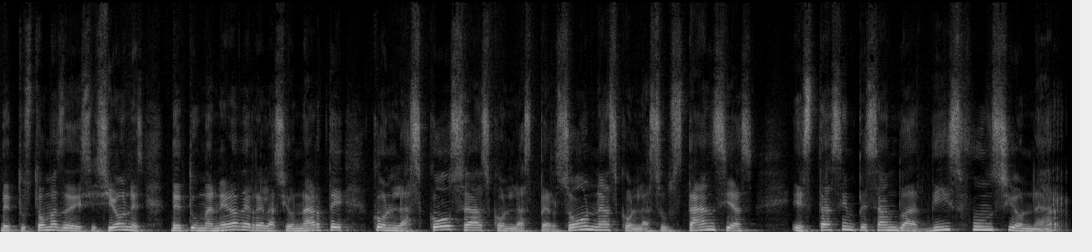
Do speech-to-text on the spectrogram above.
de tus tomas de decisiones, de tu manera de relacionarte con las cosas, con las personas, con las sustancias, estás empezando a disfuncionar,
